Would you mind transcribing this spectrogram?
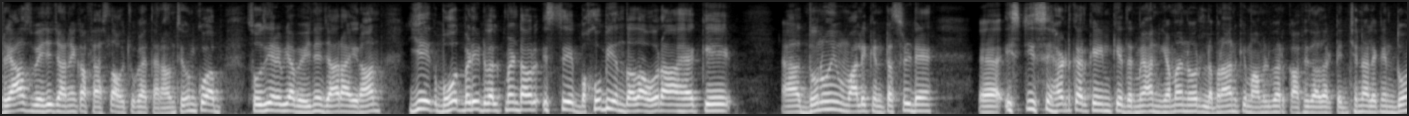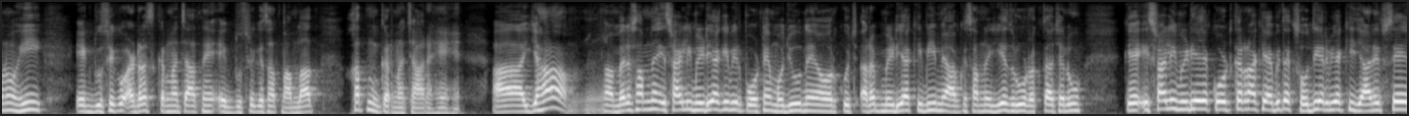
ریاض بھیجے جانے کا فیصلہ ہو چکا ہے تہران سے۔ ان کو اب سعودی عربیہ بھیجنے جا رہا ہے ایران۔ یہ ایک بہت بڑی ڈیولپمنٹ ہے اور اس سے بخوبی اندازہ ہو رہا ہے کہ دونوں ہی ممالک انٹرسٹڈ ہیں۔ اس چیز سے ہٹ کر کے ان کے درمیان یمن اور لبنان کے معاملے پر کافی زیادہ ٹینشن ہے، لیکن دونوں ہی ایک دوسرے کو ایڈریس کرنا چاہتے ہیں، ایک دوسرے کے ساتھ معاملات ختم کرنا چاہ رہے ہیں۔ یہاں میرے سامنے اسرائیلی میڈیا کی بھی رپورٹیں موجود ہیں اور کچھ عرب میڈیا کی بھی میں آپ کے سامنے یہ ضرور رکھتا چلوں کہ اسرائیلی میڈیا یہ کوٹ کر رہا کہ ابھی تک سعودی عربیہ کی جانب سے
